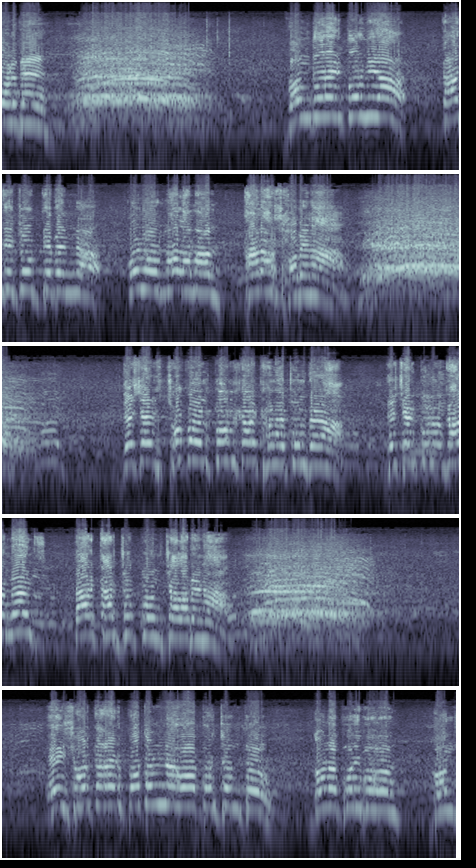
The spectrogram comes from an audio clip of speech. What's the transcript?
করবেন বন্দরের কর্মীরা কাজে যোগ দেবেন না, কোনো মালামাল খালাস হবে না। দেশের সকল কলকারখানা চলবে না, দেশের কোনো গার্মেন্টস তার কার্যক্রম চালাবে না। এই সরকারের পতন না হওয়া পর্যন্ত গণপরিবহন বন্ধ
